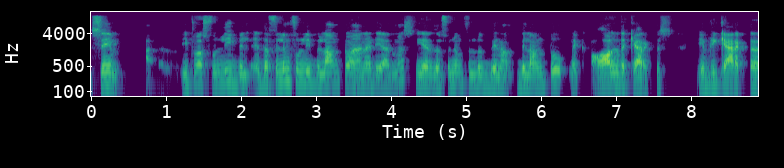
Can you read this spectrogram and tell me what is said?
same. Uh, It was fully bel the film fully belonged to Ana de Armas. Here, the film fully belo- belonged to like all the characters. Every character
